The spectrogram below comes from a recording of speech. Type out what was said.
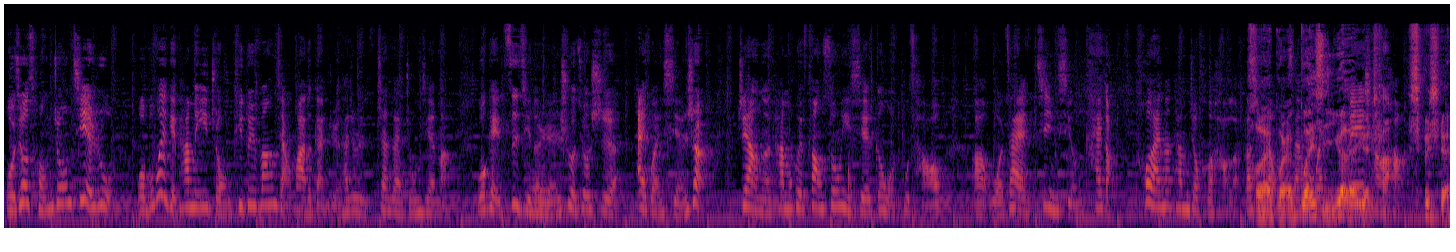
我就从中介入，我不会给他们一种替对方讲话的感觉，他就是站在中间嘛。我给自己的人设就是爱管闲事儿，这样呢他们会放松一些，跟我吐槽啊、我在进行开导。后来呢，他们就和好了。到现在后来果然关系越来越差。是不是？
